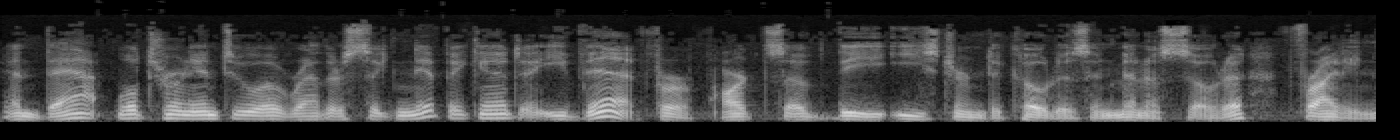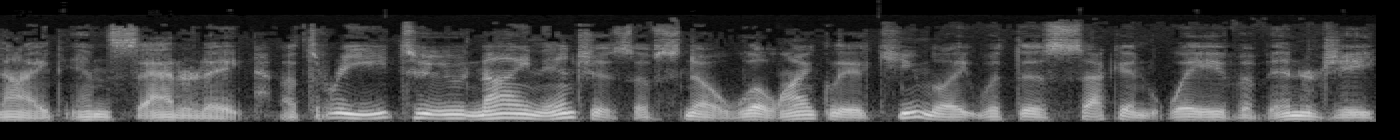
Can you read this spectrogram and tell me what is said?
and that will turn into a rather significant event for parts of the eastern Dakotas and Minnesota Friday night and Saturday. A three to nine inches of snow will likely accumulate with this second wave of energy,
